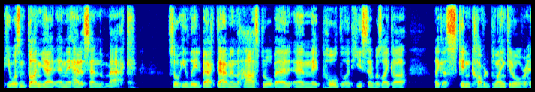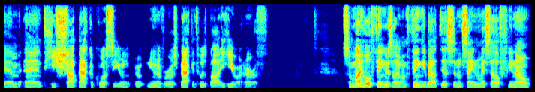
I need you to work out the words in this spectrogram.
he wasn't done yet, and they had to send him back. So he laid back down in the hospital bed, and they pulled what he said was like a like a skin covered blanket over him, and he shot back across the uh, universe back into his body here on Earth. So my whole thing is I'm thinking about this, and I'm saying to myself, you know,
